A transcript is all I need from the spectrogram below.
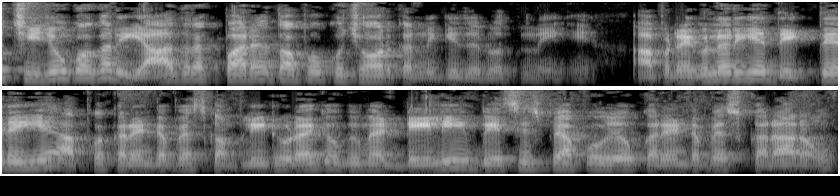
चीज़ों को अगर याद रख पा रहे हैं तो आपको कुछ और करने की ज़रूरत नहीं है। आप रेगुलर ये देखते रहिए, आपका करंट अफेयर्स कंप्लीट हो रहा है, क्योंकि मैं डेली बेसिस पे आपको जो करंट अफेयर्स करा रहा हूँ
